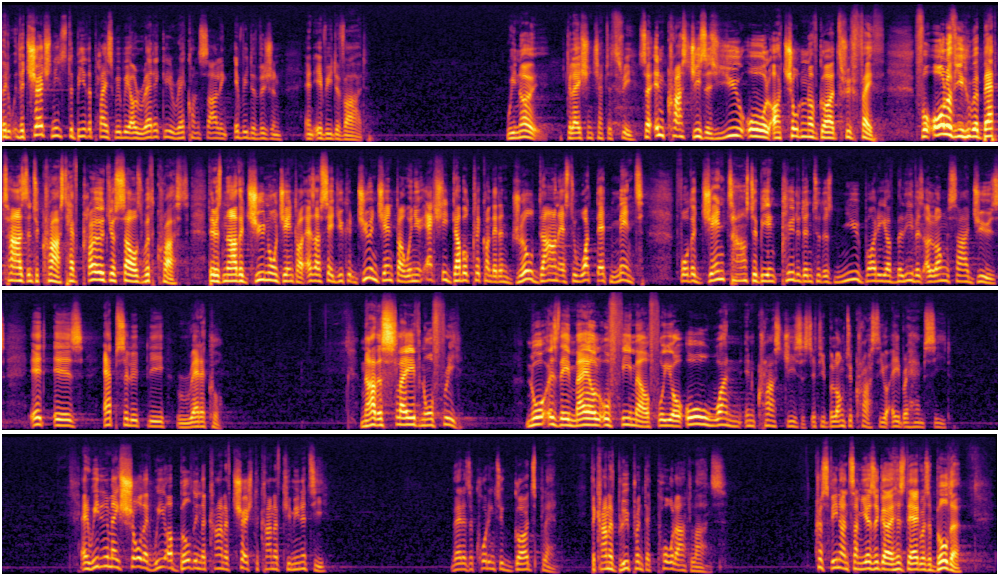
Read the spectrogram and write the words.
But the church needs to be the place where we are radically reconciling every division and every divide. We know Galatians chapter 3. So in Christ Jesus, you all are children of God through faith. For all of you who were baptized into Christ have clothed yourselves with Christ. There is neither Jew nor Gentile. As I've said, you can Jew and Gentile, when you actually double click on that and drill down as to what that meant for the Gentiles to be included into this new body of believers alongside Jews, it is absolutely radical. Neither slave nor free nor is there male or female, for you're all one in Christ Jesus. If you belong to Christ, you're Abraham's seed. And we need to make sure that we are building the kind of church, the kind of community that is according to God's plan, the kind of blueprint that Paul outlines. Chris Venon, some years ago, his dad was a builder.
